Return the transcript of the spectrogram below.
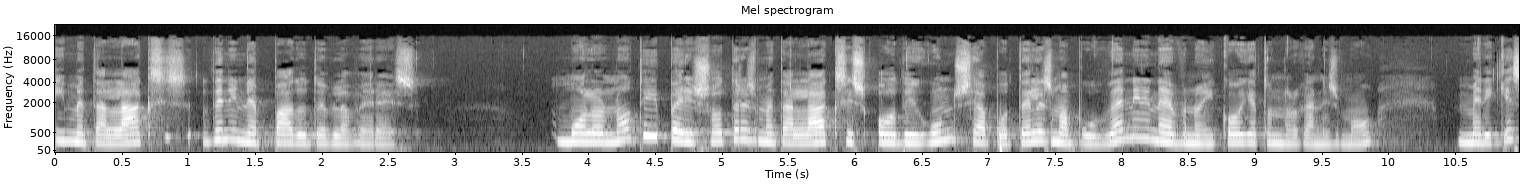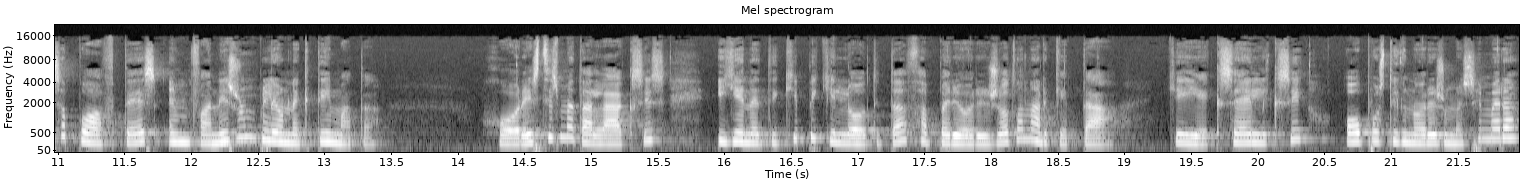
οι μεταλλάξεις δεν είναι πάντοτε βλαβερές. Μολονότι οι περισσότερες μεταλλάξεις οδηγούν σε αποτέλεσμα που δεν είναι ευνοϊκό για τον οργανισμό, μερικές από αυτές εμφανίζουν πλεονεκτήματα. Χωρίς τις μεταλλάξεις, η γενετική ποικιλότητα θα περιοριζόταν αρκετά και η εξέλιξη, όπως τη γνωρίζουμε σήμερα,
